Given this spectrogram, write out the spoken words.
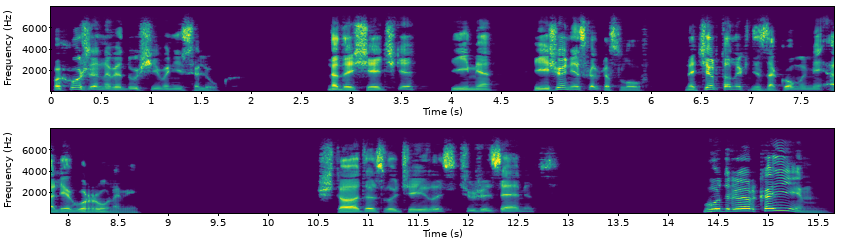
похожая на ведущий вниз люк. На дощечке имя и еще несколько слов, начертанных незнакомыми Олегу рунами. «Что-то случилось, чужеземец?» «Мудрый Аркаим,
